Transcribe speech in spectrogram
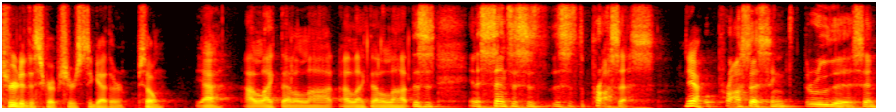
true to the scriptures together. So, Yeah, I like that a lot. I like that a lot. This is, in a sense, this is this is the process. yeah, We're processing through this, and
